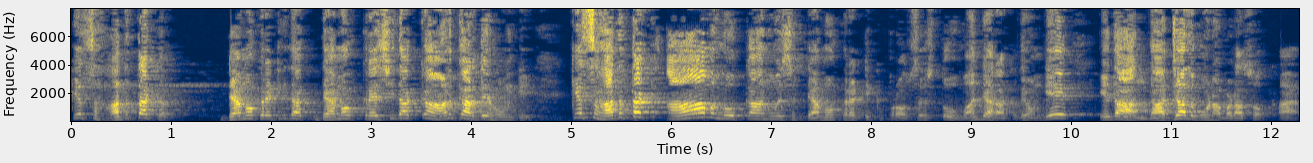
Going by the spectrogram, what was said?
ਕਿਸ ਹੱਦ ਤੱਕ ਡੈਮੋਕ੍ਰੇਟੀ ਦਾ, ਡੈਮੋਕ੍ਰੇਸੀ ਦਾ ਘਾਣ ਕਰਦੇ ਹੋਣਗੇ? ਕਿਸ ਹੱਦ ਤੱਕ ਆਮ ਲੋਕਾਂ ਨੂੰ ਇਸ ਡੈਮੋਕ੍ਰੈਟਿਕ ਪ੍ਰੋਸੈਸ ਤੋਂ ਵਾਂਝਾ ਰੱਖਦੇ ਹੋਣਗੇ, ਇਹਦਾ ਅੰਦਾਜ਼ਾ ਲਗਾਉਣਾ ਬੜਾ ਸੌਖਾ ਹੈ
